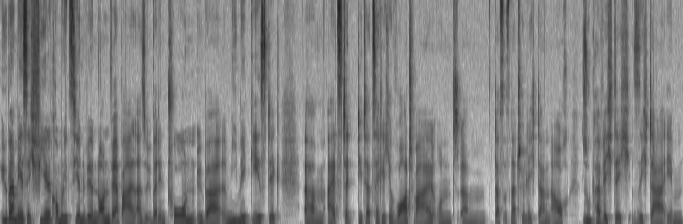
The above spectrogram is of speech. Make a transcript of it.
übermäßig viel kommunizieren wir nonverbal, also über den Ton, über Mimik, Gestik, ähm, als die tatsächliche Wortwahl. Und ähm, das ist natürlich dann auch super wichtig, sich da eben,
